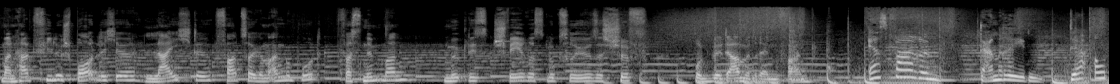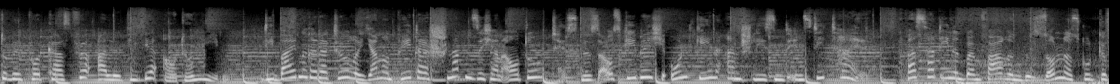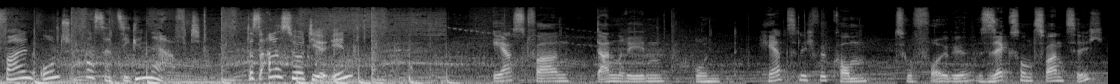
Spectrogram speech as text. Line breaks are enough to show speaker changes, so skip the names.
Man hat viele sportliche, leichte Fahrzeuge im Angebot. Was nimmt man? Ein möglichst schweres, luxuriöses Schiff und will damit Rennen fahren.
Erst fahren, dann reden. Der Autobild-Podcast für alle, die ihr Auto lieben. Die beiden Redakteure Jan und Peter schnappen sich ein Auto, testen es ausgiebig und gehen anschließend ins Detail. Was hat ihnen beim Fahren besonders gut gefallen und was hat sie genervt? Das alles hört ihr in
Erst fahren, dann reden und herzlich willkommen zur Folge 26.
